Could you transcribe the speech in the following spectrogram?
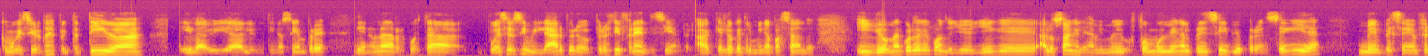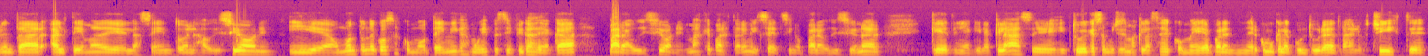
como que ciertas expectativas y la vida del siempre tiene una respuesta puede ser similar, pero, pero es diferente siempre a qué es lo que termina pasando. Y yo me acuerdo que cuando yo llegué a Los Ángeles, a mí me fue muy bien al principio, pero enseguida me empecé a enfrentar al tema del acento en las audiciones y a un montón de cosas como técnicas muy específicas de acá para audiciones, más que para estar en el set, sino para audicionar que tenía que ir a clases y tuve que hacer muchísimas clases de comedia para entender como que la cultura detrás de los chistes.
